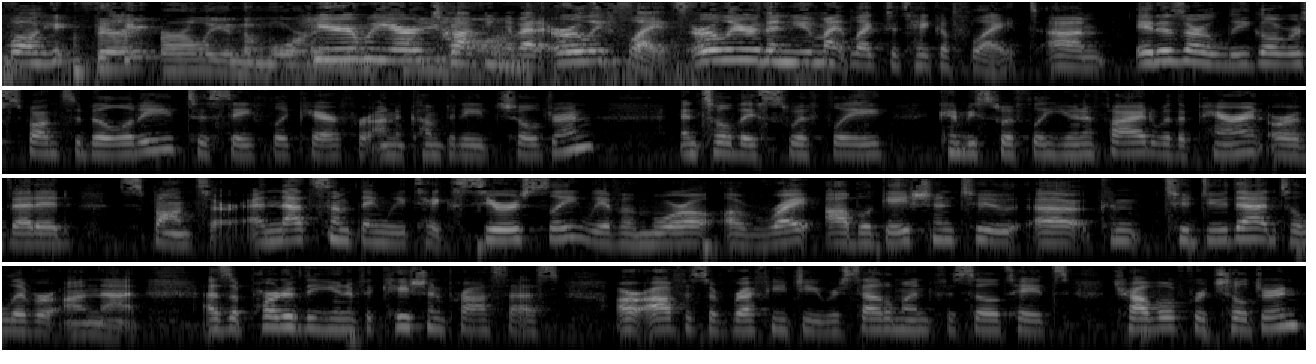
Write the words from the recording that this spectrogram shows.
Well, he, very he, early in the morning. Here we are talking about early flights, earlier than you might like to take a flight. Um, it is our legal responsibility to safely care for unaccompanied children until they swiftly can be swiftly unified with a parent or a vetted sponsor. And that's something we take seriously. We have a moral, a right obligation to uh, com- to do that and deliver on that. As a part of the unification process, our Office of Refugee Resettlement facilitates travel for children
